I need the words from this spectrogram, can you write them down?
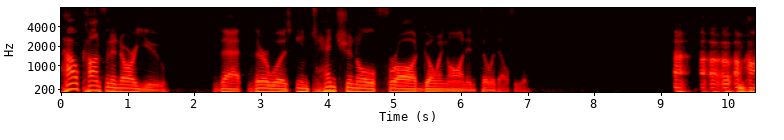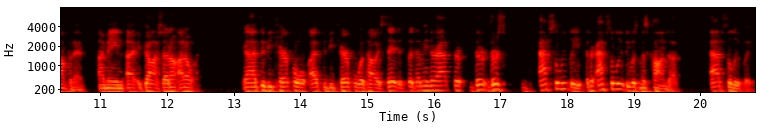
How confident are you that there was intentional fraud going on in Philadelphia? I, I, am confident. I mean, I, gosh, I don't, I don't. I have to be careful. I have to be careful with how I say this, but I mean, there, there, there there's absolutely. There absolutely was misconduct. Absolutely.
